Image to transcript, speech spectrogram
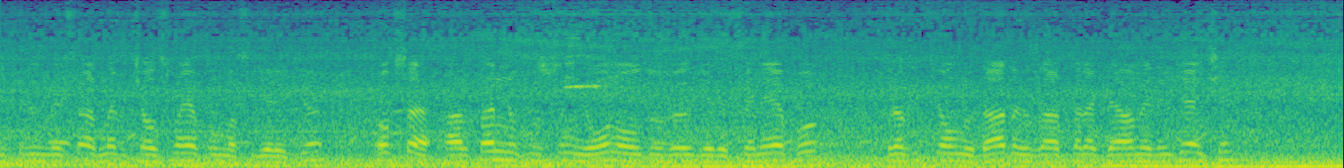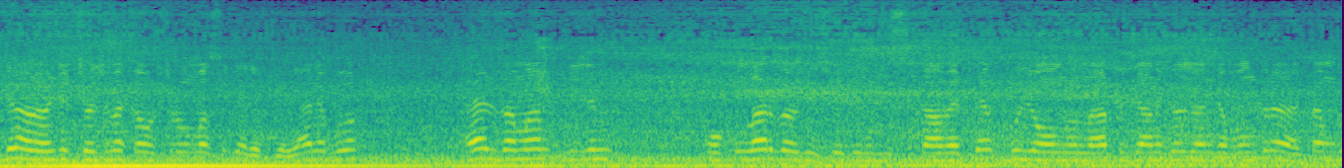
bitirilmesi adına bir çalışma yapılması gerekiyor. Yoksa artan nüfusun yoğun olduğu bölgede seneye bu trafik yoğunluğu daha da hızlı artarak devam edeceği için bir an önce çözüme kavuşturulması gerekiyor. Yani bu her zaman bizim okullar bölgesi dediğimiz istikamette bu yoğunluğun artacağını göz önünde bulunduraraktan bu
